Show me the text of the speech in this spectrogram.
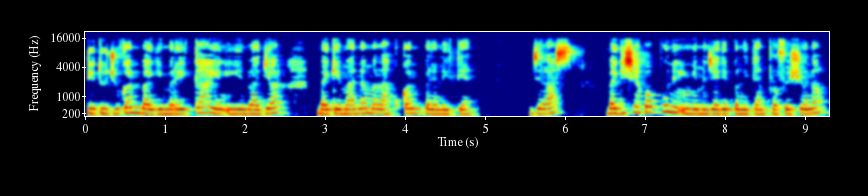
ditujukan bagi mereka yang ingin belajar bagaimana melakukan penelitian. Jelas, bagi siapa pun yang ingin menjadi penelitian profesional,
